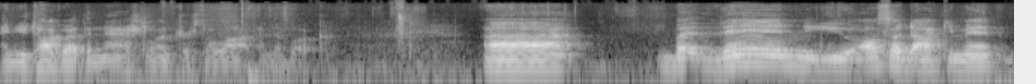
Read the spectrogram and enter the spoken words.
And you talk about the national interest a lot in the book. Uh, but then you also document,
